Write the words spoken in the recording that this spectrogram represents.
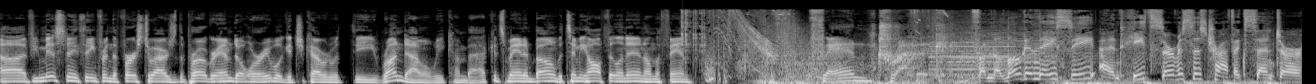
Uh, if you missed anything from the first two hours of the program, don't worry. We'll get you covered with the rundown when we come back. It's Man and Bone with Timmy Hall filling in on the fan. Fan traffic. From the Logan AC and Heat Services Traffic Center.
